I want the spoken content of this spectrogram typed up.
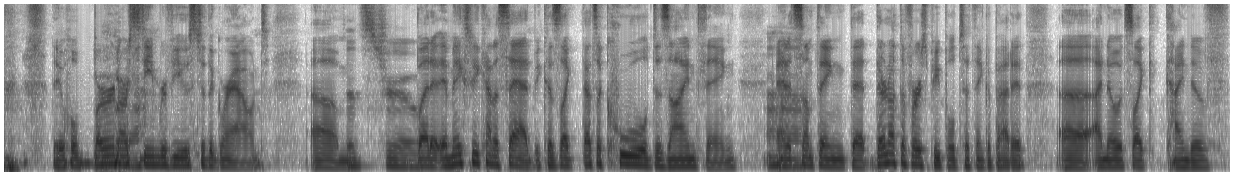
they will burn our Steam reviews to the ground. Um, that's true. but it, it makes me kind of sad because like that's a cool design thing and it's Uh-huh. something that they're not the first people to think about it uh, i know it's like kind of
